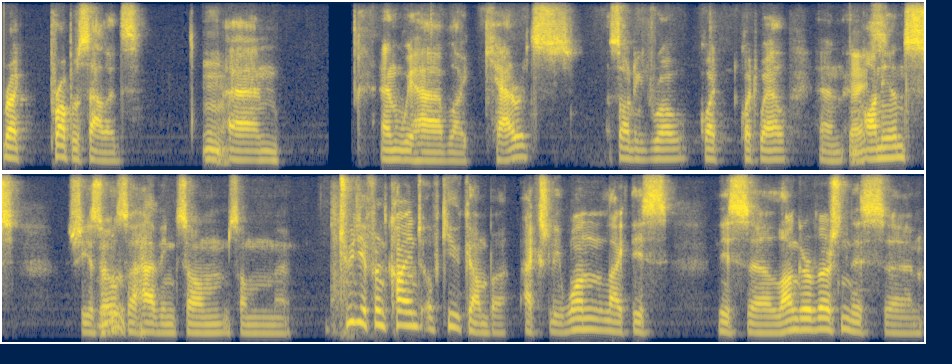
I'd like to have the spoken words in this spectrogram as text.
like proper salads. Mm. And and we have like carrots starting to grow quite quite well, and, and onions. She is Mm. also having some some uh, two different kind of cucumber actually. One like this this uh, longer version. This um,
